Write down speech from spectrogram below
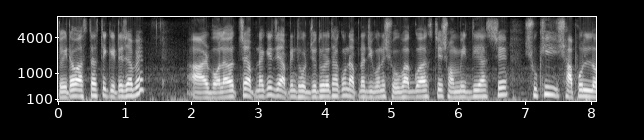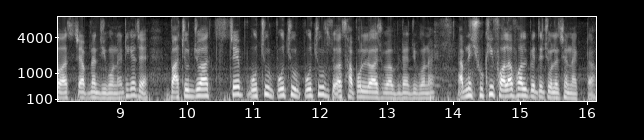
তো এটাও আস্তে আস্তে কেটে যাবে। আর বলা হচ্ছে আপনাকে যে আপনি ধৈর্য ধরে থাকুন, আপনার জীবনে সৌভাগ্য আসছে, সমৃদ্ধি আসছে, সুখী সাফল্য আসছে আপনার জীবনে, ঠিক আছে? প্রাচুর্য আসছে, প্রচুর প্রচুর প্রচুর সাফল্য আসবে আপনার জীবনে। আপনি সুখী ফলাফল পেতে চলেছেন একটা।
